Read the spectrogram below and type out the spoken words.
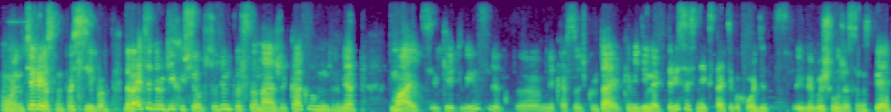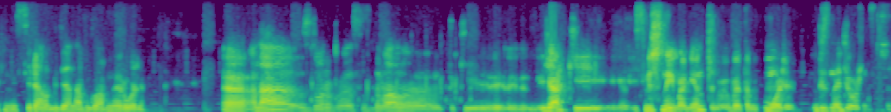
О, интересно, спасибо. Давайте других еще обсудим персонажей. Как вам, например, мать Кейт Уинслет, э, мне кажется, очень крутая комедийная актриса. С ней, кстати, выходит или вышел уже самостоятельный сериал, где она в главной роли. Э, она здорово создавала такие яркие и смешные моменты в этом море безнадежности.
